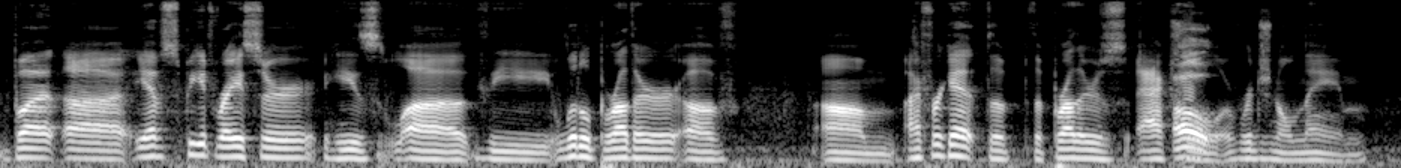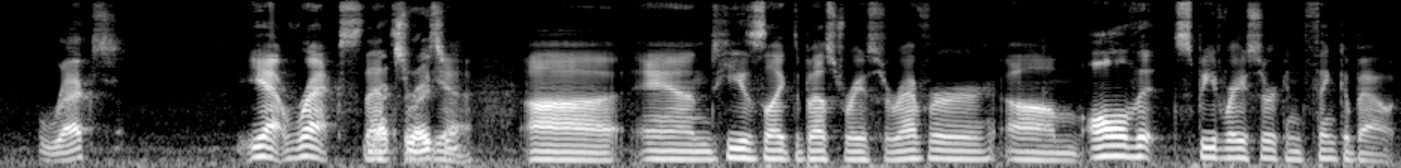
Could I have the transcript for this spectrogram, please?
but uh, you have Speed Racer. He's uh, the little brother of um, I forget the the brother's actual Oh. original name. rex Yeah, Rex. That's Rex it, Racer? Yeah. Uh, and he's like the best racer ever. Um, all that Speed Racer can think about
